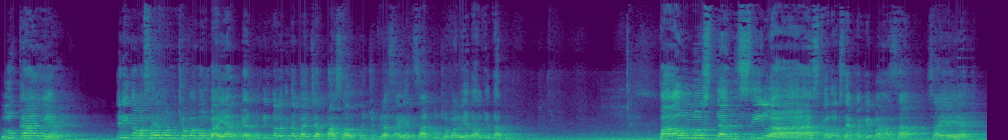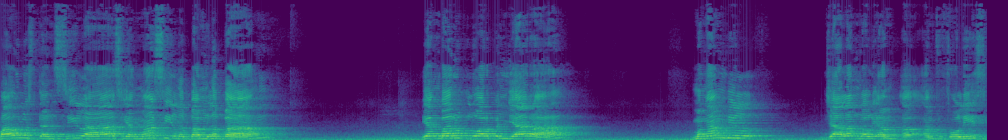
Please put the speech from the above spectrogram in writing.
lukanya. Jadi kalau saya mencoba membayangkan, mungkin kalau kita baca pasal 17 ayat 1, coba lihat Alkitabmu. Paulus dan Silas, kalau saya pakai bahasa saya ya, Paulus dan Silas yang masih lebam-lebam, yang baru keluar penjara, mengambil jalan melalui Amphipolis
